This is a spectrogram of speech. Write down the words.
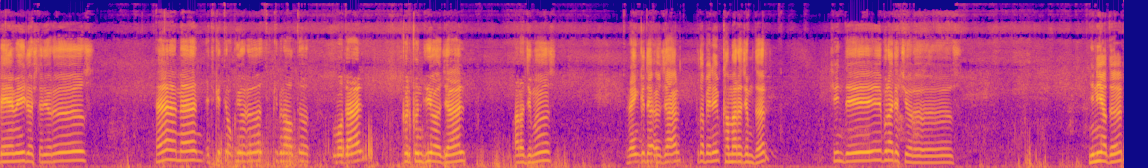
BMW'yi gösteriyoruz. Hemen etiketi okuyoruz. 2006 model 40. özel aracımız. Rengi de özel. Bu da benim kameracımdır. Şimdi buna geçiyoruz. Ninea'dır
